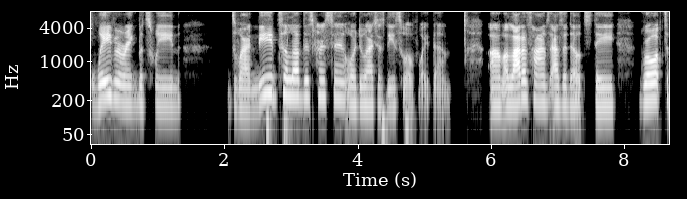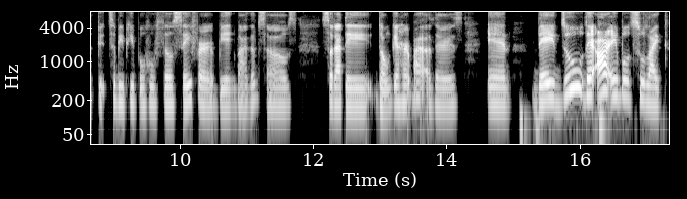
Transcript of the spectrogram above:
wavering between do I need to love this person or do I just need to avoid them? Um, a lot of times as adults, they grow up to be, to be people who feel safer being by themselves so that they don't get hurt by others. And they do, they are able to like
